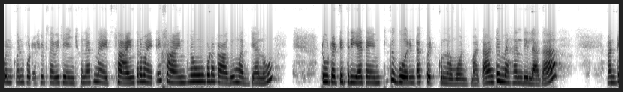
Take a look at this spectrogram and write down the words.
కొన్ని కొన్ని ఫోటోషూట్స్ అవి చేయించుకున్నాక నైట్ సాయంత్రం అయితే సాయంత్రం కూడా కాదు మధ్యాహ్నం టూ థర్టీ త్రీ ఆ టైంకి ఇంకా గోరింటాకు పెట్టుకున్నాము అనమాట అంటే మెహందీ లాగా. అంటే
